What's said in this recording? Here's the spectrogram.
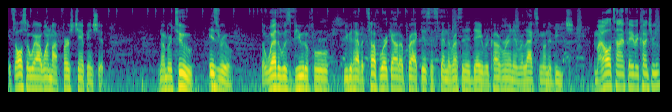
It's also where I won my first championship. Number two, Israel. The weather was beautiful. You could have a tough workout or practice and spend the rest of the day recovering and relaxing on the beach. And my all-time favorite country,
